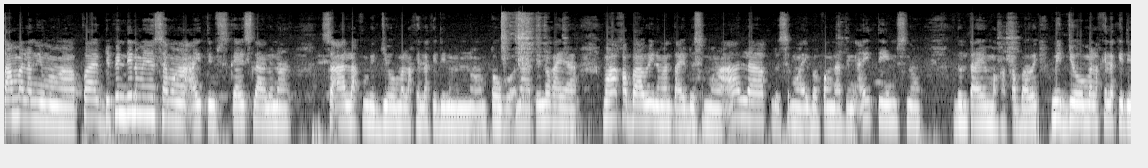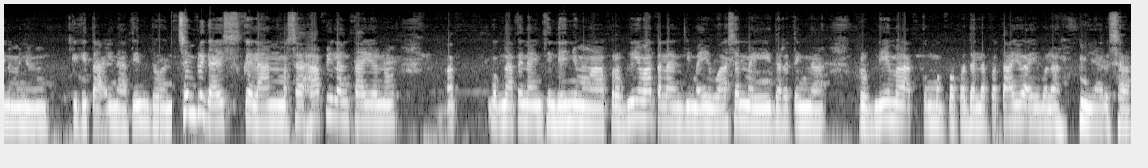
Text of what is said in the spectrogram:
tama lang yung mga 5 depende naman yun sa mga items guys lalo na sa alak medyo malaki-laki din naman ang tubo natin no? Kaya makakabawi naman tayo doon sa mga alak doon sa mga iba pang nating items no? Doon tayo makakabawi. Medyo malaki-laki din naman yung kikitain natin doon siyempre guys kailangan mas happy lang tayo no? At wag natin naintindihan yung mga problema, talagang di maiwasan, may darating na problema at kung magpapadala pa tayo ay wala nangyayari sa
